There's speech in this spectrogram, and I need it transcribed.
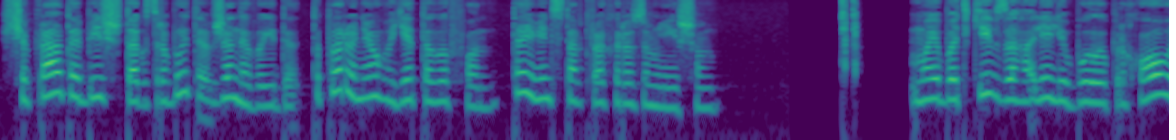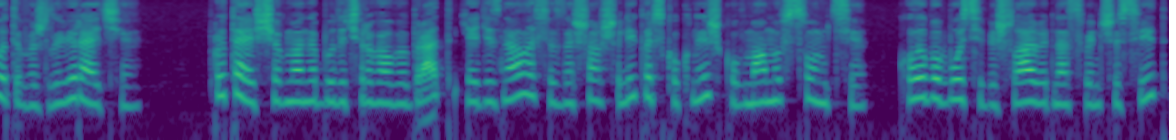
Щоправда, більше так зробити вже не вийде. Тепер у нього є телефон, та й він став трохи розумнішим. Мої батьки взагалі любили приховувати важливі речі. Про те, що в мене буде черговий брат, я дізналася, знайшовши лікарську книжку в мами в сумці. Коли бабуся пішла від нас в інший світ,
